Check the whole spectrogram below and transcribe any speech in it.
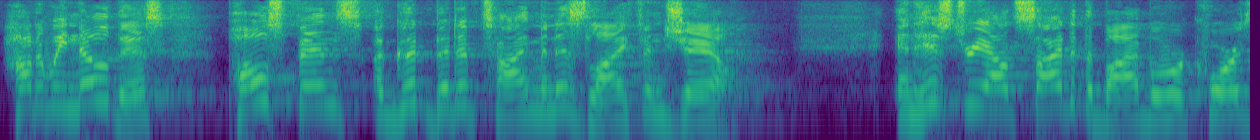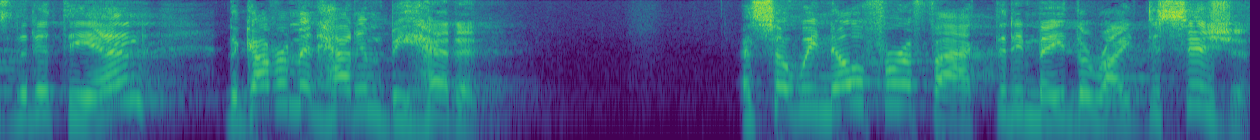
How do we know this? Paul spends a good bit of time in his life in jail. And history outside of the Bible records that at the end, the government had him beheaded. And so we know for a fact that he made the right decision.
